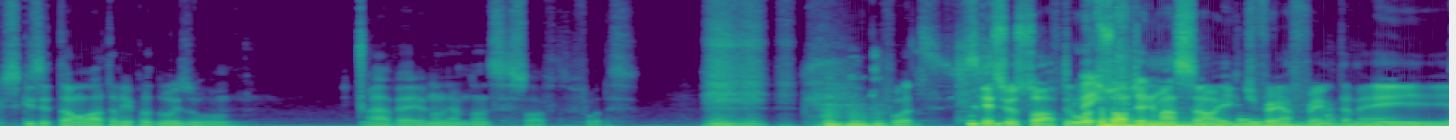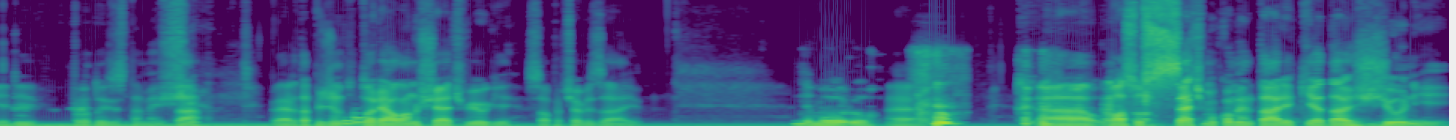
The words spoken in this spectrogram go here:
esquisitão lá também produz o... Ah, velho, eu não lembro de onde esse software. Foda-se. Foda-se. Esqueci o software. O outro software de animação aí, de frame a frame também, e ele produz isso também, tá? A galera tá pedindo tutorial lá no chat, viu, Gui? Só pra te avisar aí. Demorou. É. Ah, o nosso sétimo comentário aqui é da Juni.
